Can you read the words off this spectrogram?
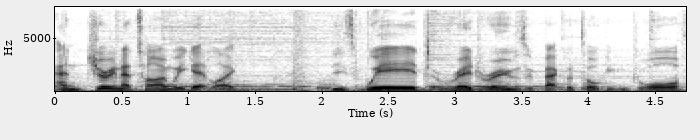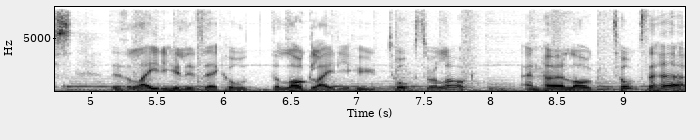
And during that time, we get like these weird red rooms with backward talking dwarfs. There's a lady who lives there called the Log Lady who talks to a log, and her log talks to her.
